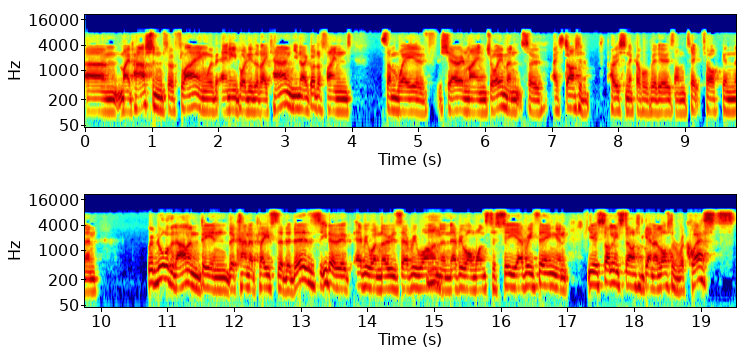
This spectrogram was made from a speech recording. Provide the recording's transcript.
um, my passion for flying with anybody that I can. You know, I got to find some way of sharing my enjoyment. So I started posting a couple of videos on TikTok and then with Northern Ireland being the kind of place that it is, you know, everyone knows everyone mm. and everyone wants to see everything. And, you know, suddenly started getting a lot of requests,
